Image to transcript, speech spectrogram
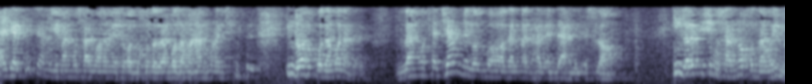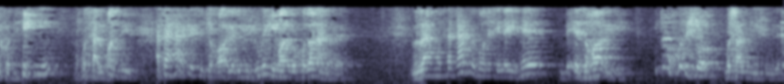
اگر کسی هم میگه من مسلمانم اعتقاد به خدا دارم بازم هر منجم این راه قدما نداره. و متجملون با هذا المذهب عند اهل الاسلام. این داره پیش مسلمان خود نمایی می‌کنه. این مسلمان نیست. اصلا هر کسی که قائل به نجوم ایمان به خدا نداره و متقربان الیه به اظهاری. این خودش رو مسلمان نشون میده.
